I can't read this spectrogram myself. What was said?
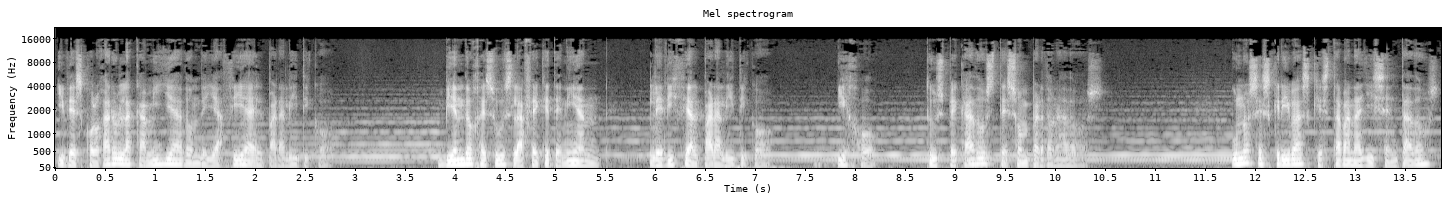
y descolgaron la camilla donde yacía el paralítico. Viendo Jesús la fe que tenían, le dice al paralítico, Hijo, tus pecados te son perdonados. Unos escribas que estaban allí sentados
